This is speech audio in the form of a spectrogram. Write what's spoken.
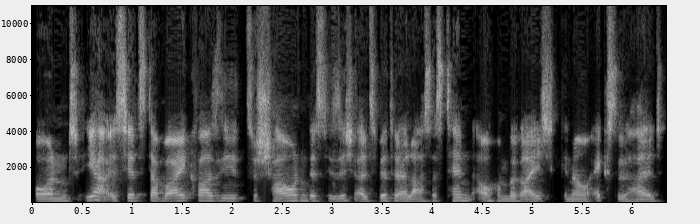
Und ja, ist jetzt dabei quasi zu schauen, dass sie sich als virtueller Assistent auch im Bereich genau Excel halt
